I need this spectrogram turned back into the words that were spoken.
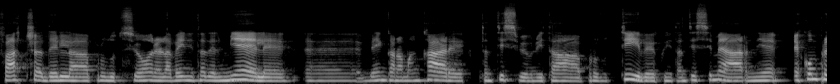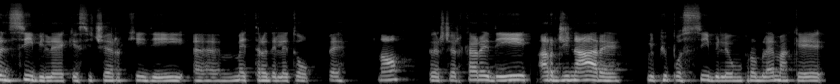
faccia della produzione, la vendita del miele, eh, vengano a mancare tantissime unità produttive, quindi tantissime arnie, è comprensibile che si cerchi di eh, mettere delle toppe, no? Per cercare di arginare il più possibile un problema che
